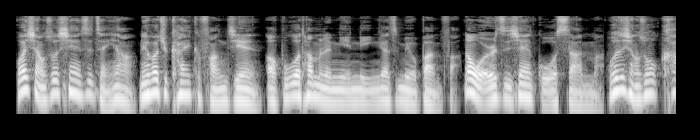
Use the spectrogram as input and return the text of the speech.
我还想说现在是怎样？你要不要去开一个房间？哦，不过他们的年龄应该是没有办法。那我儿子现在国三嘛，我是想说，靠，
